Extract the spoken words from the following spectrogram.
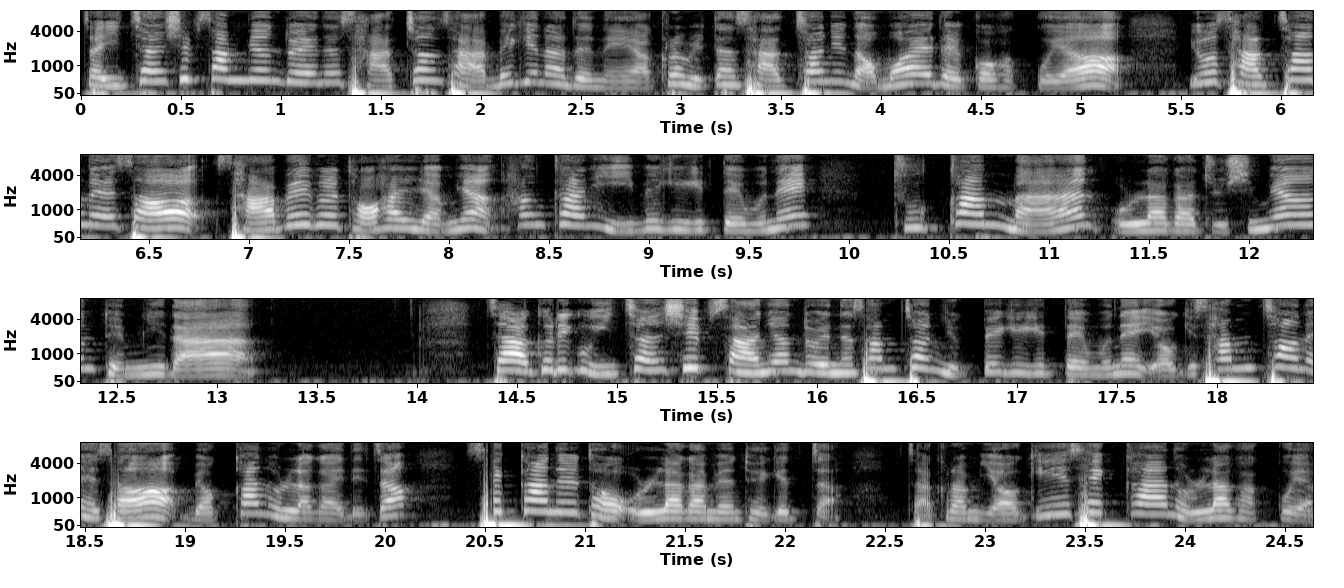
자, 2013년도에는 4,400이나 되네요. 그럼 일단 4,000이 넘어야 될 것 같고요. 요 4,000에서 400을 더 하려면 한 칸이 200이기 때문에 두 칸만 올라가 주시면 됩니다. 자, 그리고 2014년도에는 3,600이기 때문에 여기 3,000에서 몇 칸 올라가야 되죠? 세 칸을 더 올라가면 되겠죠. 자, 그럼 여기 세 칸 올라갔고요.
